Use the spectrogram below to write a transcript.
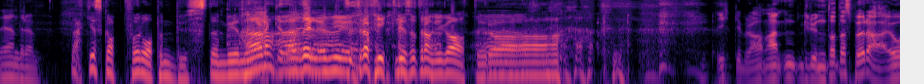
det er en drøm. Det er ikke skapt for åpen buss, den byen her. det er da. Det er veldig mye trafikklys og trange gater og Ikke bra. Nei, Grunnen til at jeg spør, er jo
